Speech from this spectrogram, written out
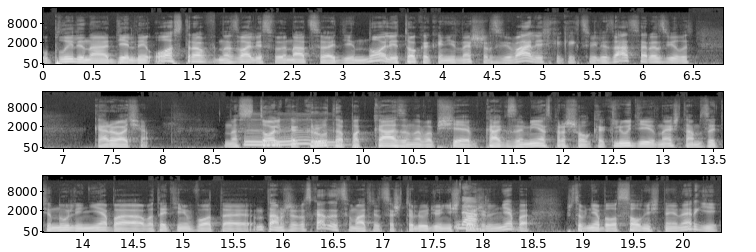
уплыли на отдельный остров, назвали свою нацию 1.0, и то, как они, знаешь, развивались, как их цивилизация развилась. Короче, настолько круто показано вообще, как замес прошел, как люди, знаешь, там затянули небо вот этим вот... э, Ну, там же рассказывается в «Матрице», что люди уничтожили небо, чтобы не было солнечной энергии.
